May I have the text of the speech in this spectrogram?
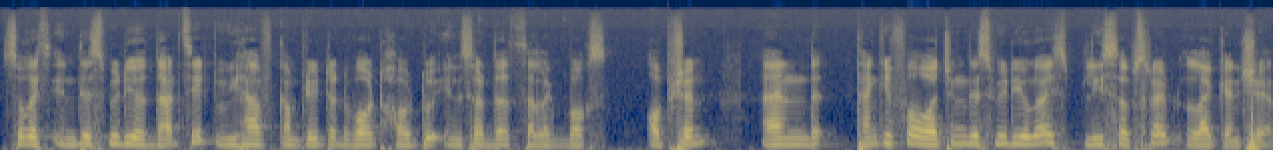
So guys in this video that's it. We have completed about how to insert the select box option. And thank you for watching this video guys. Please subscribe like and share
